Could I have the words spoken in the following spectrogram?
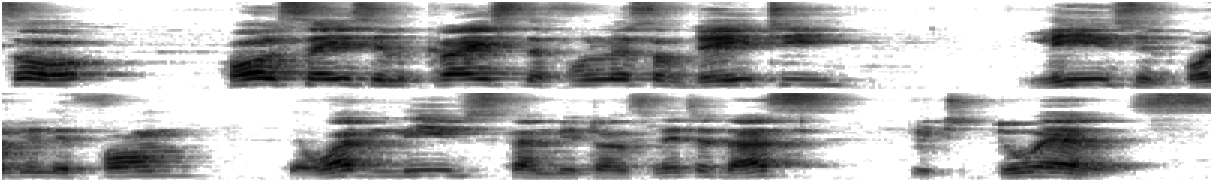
So, Paul says in Christ the fullness of deity lives in bodily form. The word lives can be translated as it dwells.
